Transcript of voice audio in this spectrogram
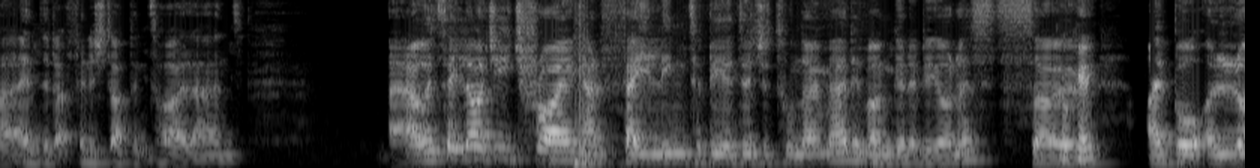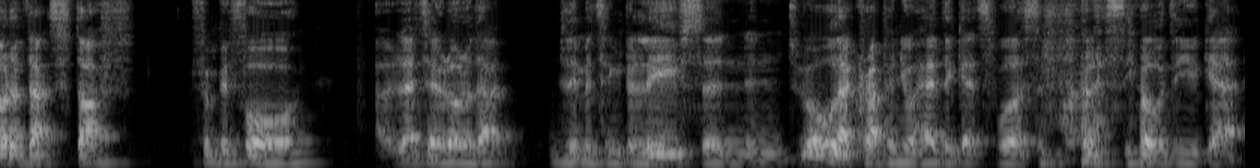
Uh, ended up finished up in Thailand. I would say largely trying and failing to be a digital nomad, if I'm going to be honest. So okay. I bought a lot of that stuff from before, uh, let's say a lot of that limiting beliefs and, and all that crap in your head that gets worse and worse the older you get.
